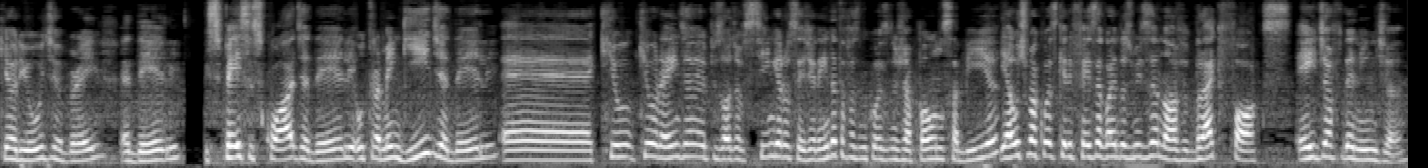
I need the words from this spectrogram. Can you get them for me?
Kyoryuger Brave, é dele. Space Squad é dele, Ultraman Guide é dele, é... Kill, Kill Ranger Episode of Singer, ou seja, ele ainda tá fazendo coisas no Japão, não sabia. E a última coisa que ele fez agora em 2019, Black Fox, Age of the Ninja.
